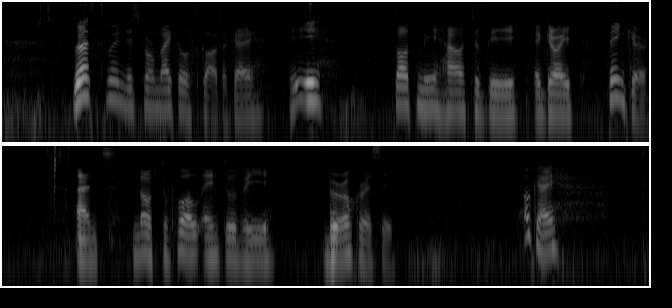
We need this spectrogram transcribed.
last win is for Michael Scott. Okay, he taught me how to be a great thinker and not to fall into the bureaucracy. Okay,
